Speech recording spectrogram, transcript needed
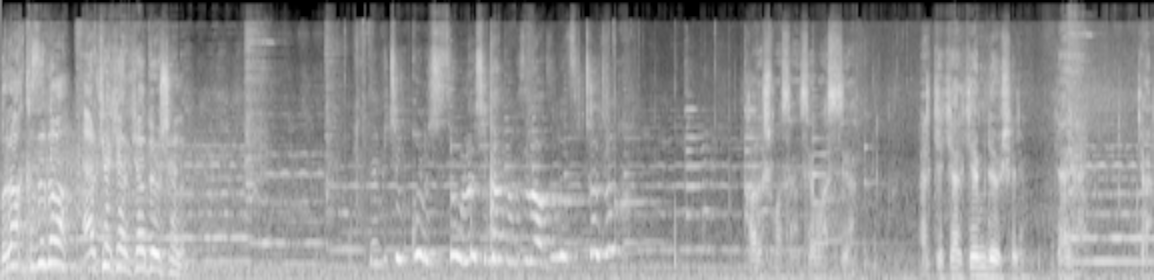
Bırak kızı da erkek erkeğe dövüşelim. Biçim konuşursa ulan çıkartmamızın ağzına sıçacak. Karışma sen Sebastian. Erkek erkeğe mi dövüşelim? Gel gel. Gel.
